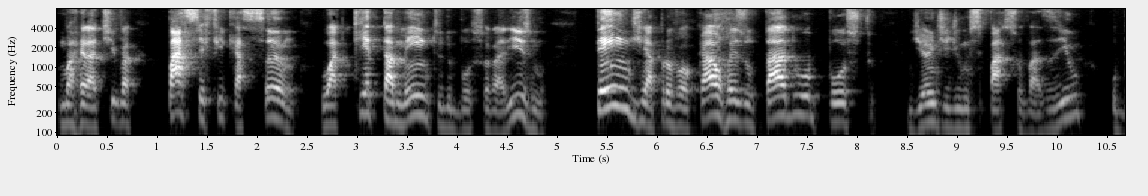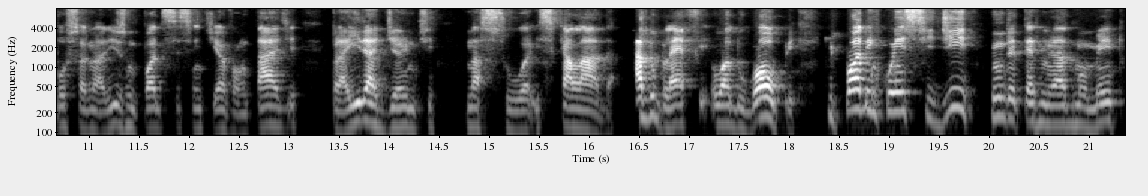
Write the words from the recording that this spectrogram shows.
uma relativa pacificação, o aquietamento do bolsonarismo, tende a provocar o resultado oposto. Diante de um espaço vazio, o bolsonarismo pode se sentir à vontade para ir adiante na sua escalada. A do blefe ou a do golpe, que podem coincidir em um determinado momento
